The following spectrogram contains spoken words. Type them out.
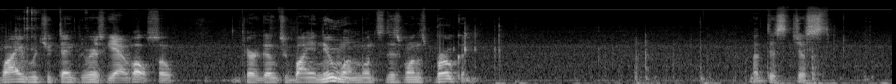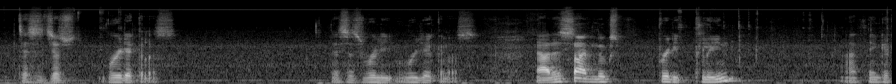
Why would you take the risk? Yeah, well, so they're going to buy a new one once this one's broken. But this just, this is just ridiculous. This is really ridiculous. Now this side looks pretty clean. I think it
